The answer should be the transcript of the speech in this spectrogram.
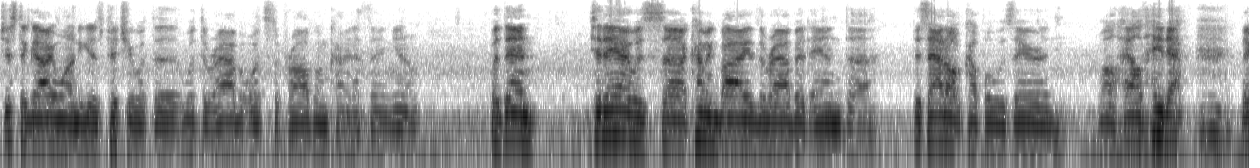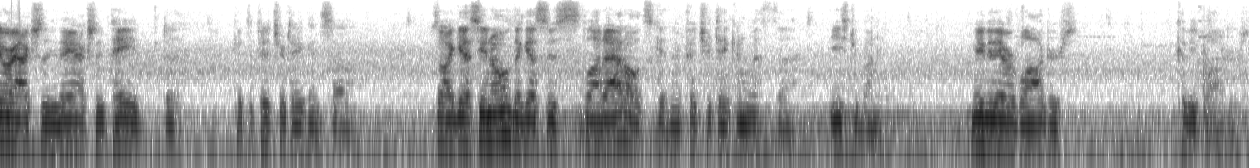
just a guy wanting to get his picture with the with the rabbit. What's the problem, kind of thing, you know." But then today I was uh, coming by the rabbit, and uh, this adult couple was there, and well, hell, they they were actually they actually paid to get the picture taken. So, so I guess you know, I guess there's a lot of adults getting their picture taken with uh, the Easter Bunny. Maybe they were vloggers. Could be vloggers.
